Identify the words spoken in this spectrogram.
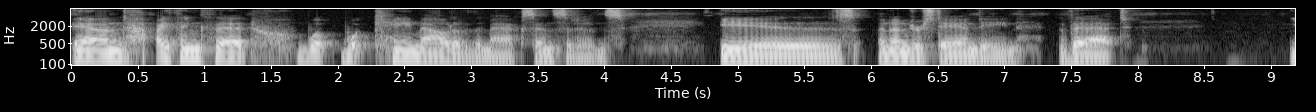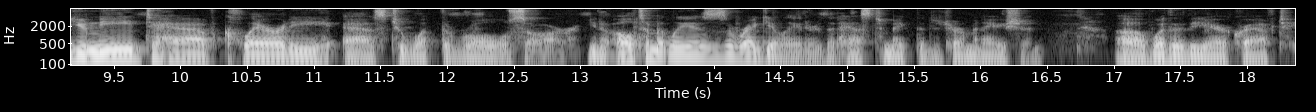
And I think that what what came out of the Max incidents is an understanding that you need to have clarity as to what the roles are. You know, ultimately, as a regulator that has to make the determination of whether the aircraft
